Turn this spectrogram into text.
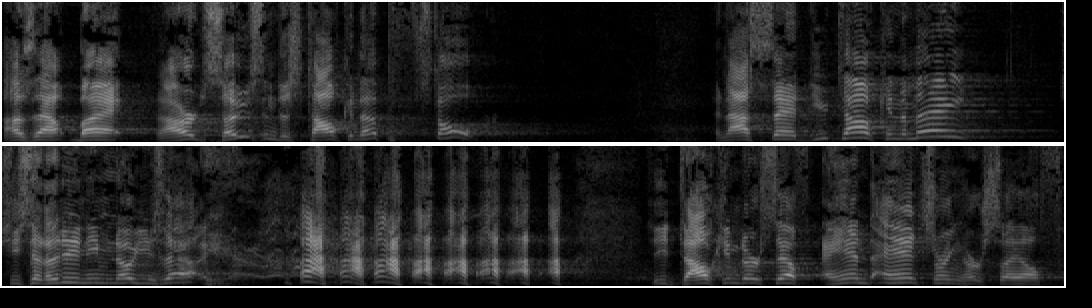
I was out back and I heard Susan just talking up a the store. And I said, You talking to me? She said, I didn't even know you was out here. She's talking to herself and answering herself.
